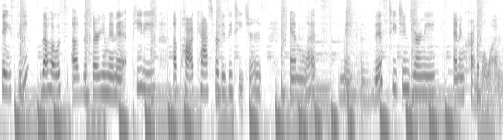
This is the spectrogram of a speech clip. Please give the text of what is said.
Staci, the host of the 30 Minute PD, a podcast for busy teachers, and let's make this teaching journey an incredible one.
